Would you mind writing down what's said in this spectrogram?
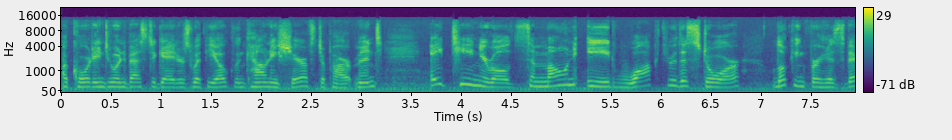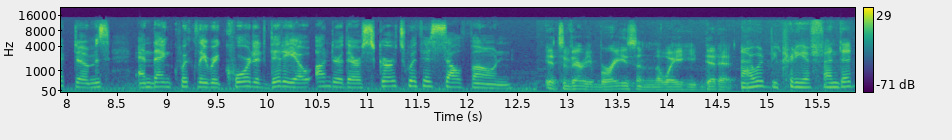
According to investigators with the Oakland County Sheriff's Department, 18-year-old Simone Eid walked through the store looking for his victims and then quickly recorded video under their skirts with his cell phone. It's very brazen the way he did it. I would be pretty offended,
